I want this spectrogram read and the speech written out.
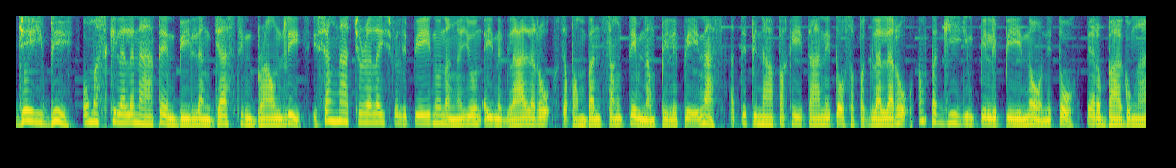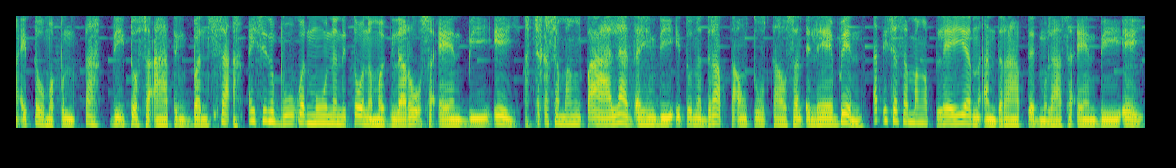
JB o mas kilala natin bilang Justin Brownlee, isang naturalized Filipino na ngayon ay naglalaro sa pambansang team ng Pilipinas at ipinapakita nito sa paglalaro ang pagiging Pilipino nito. Pero bago nga ito mapunta dito sa ating bansa ay sinubukan muna nito na maglaro sa NBA at sa kasamang paalad ay hindi ito na-drop taong 2011 at isa sa mga player na undrafted mula sa NBA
